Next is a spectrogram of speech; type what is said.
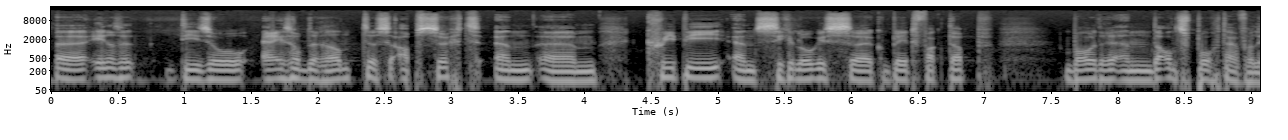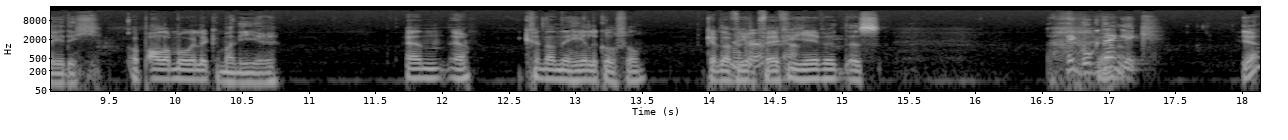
eh, enerzijds, die zo ergens op de rand tussen absurd en ehm, creepy en psychologisch eh, compleet fucked up borderen. En dat ontspoort daar volledig. Op alle mogelijke manieren. En ja, ik vind dat een hele cool film. Ik heb daar 4 op Oké, 5 ja. gegeven, dus Ik ook, Ja. denk ik. Ja?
